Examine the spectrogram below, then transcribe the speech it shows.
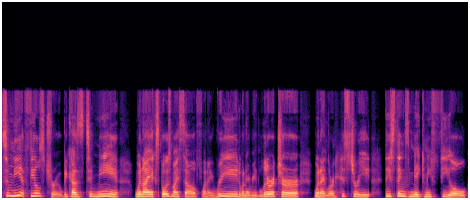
to me it feels true because to me when I expose myself, when I read, when I read literature, when I learn history, these things make me feel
